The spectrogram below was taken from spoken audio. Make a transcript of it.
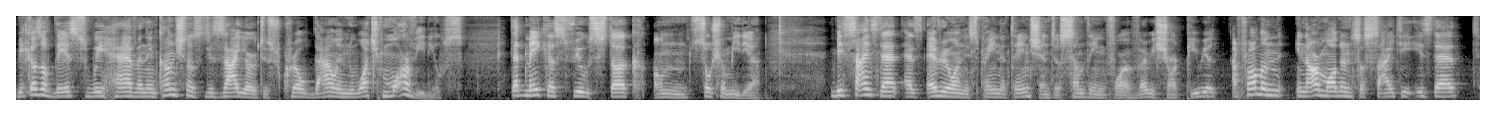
Because of this, we have an unconscious desire to scroll down and watch more videos that make us feel stuck on social media. Besides that, as everyone is paying attention to something for a very short period, a problem in our modern society is that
